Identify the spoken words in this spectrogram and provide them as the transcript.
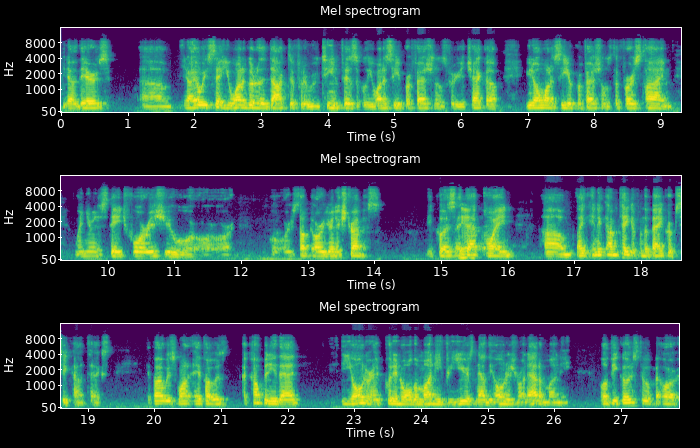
you know, there's um, you know, I always say you want to go to the doctor for the routine physical. You want to see professionals for your checkup. You don't want to see your professionals the first time when you're in a stage four issue or or or, or something, or you're an extremis, because at yeah. that point, um, like, and I'm taking from the bankruptcy context. If I was one, if I was a company that the owner had put in all the money for years, now the owner's run out of money. Well, if he goes to a, or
